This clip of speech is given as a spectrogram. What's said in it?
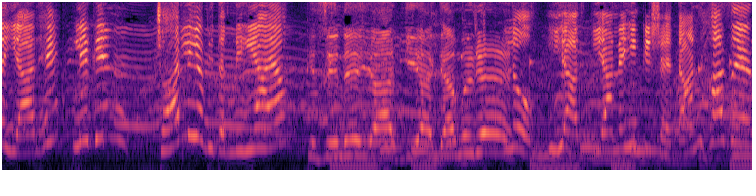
तैयार हैं लेकिन चार्ली अभी तक नहीं आया। किसी ने याद किया क्या मुझे? लो याद किया नहीं कि शैतान हाजिर।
